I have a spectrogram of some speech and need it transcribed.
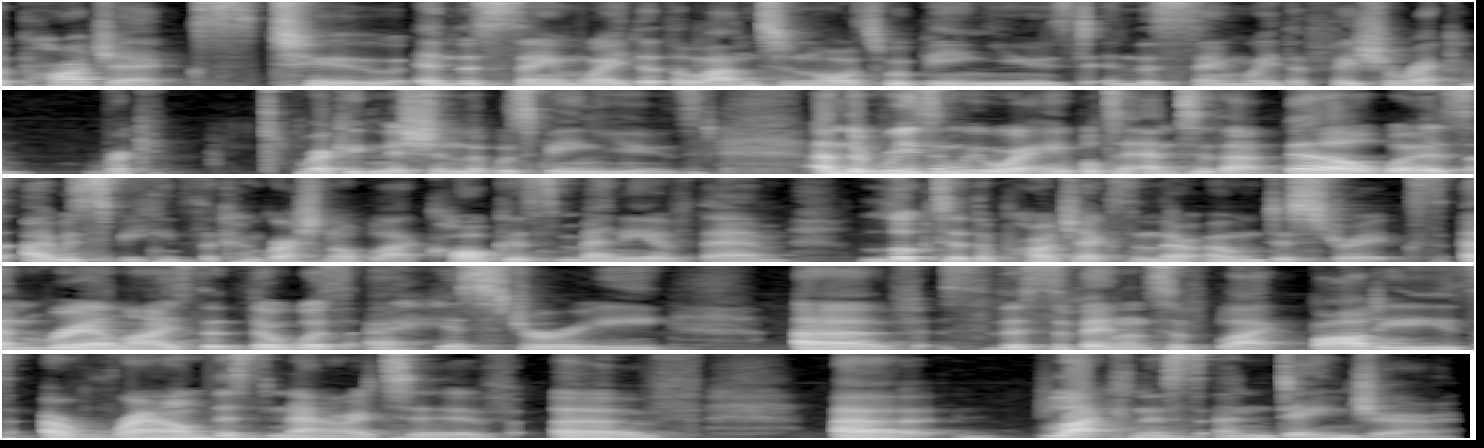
the projects too, in the same way that the lantern laws were being used, in the same way that facial rec- rec- recognition that was being used. And the reason we were able to enter that bill was I was speaking to the Congressional Black Caucus. Many of them looked at the projects in their own districts and realized that there was a history of the surveillance of black bodies around this narrative of uh, blackness and danger.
